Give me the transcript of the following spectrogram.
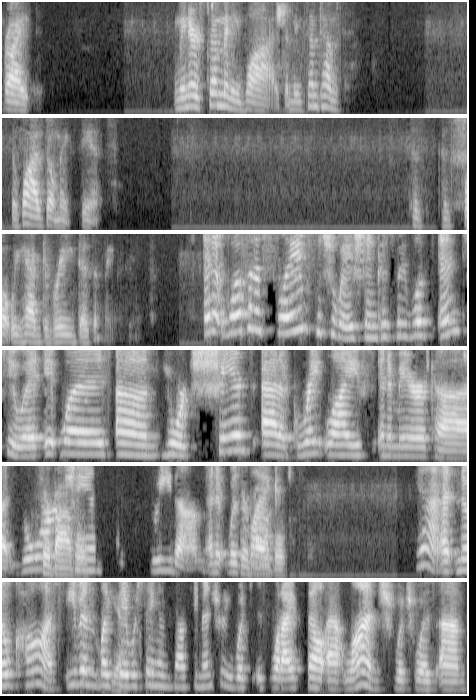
Right. I mean, there's so many whys. I mean, sometimes the whys don't make sense. Because what we have to read doesn't make sense. And it wasn't a slave situation because we looked into it. It was um, your chance at a great life in America, your Survival. chance at freedom. And it was like, Survival. Yeah, at no cost. Even like Yeah. they were saying in the documentary, which is what I felt at lunch, which was um,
